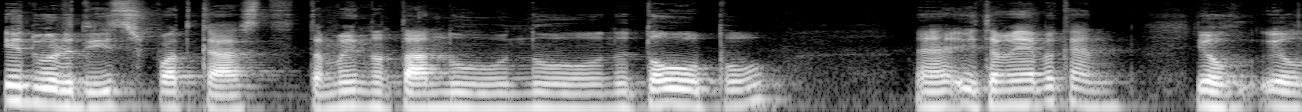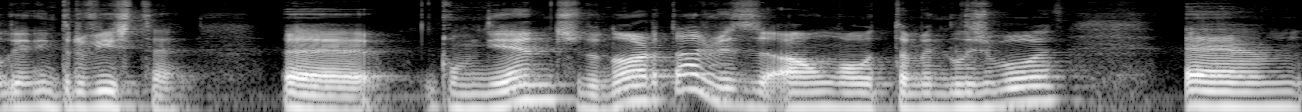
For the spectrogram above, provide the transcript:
Eduardices Podcast. Também não está no, no, no topo uh, e também é bacana. Ele, ele entrevista uh, comediantes do Norte, às vezes há um ou outro também de Lisboa. Um,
